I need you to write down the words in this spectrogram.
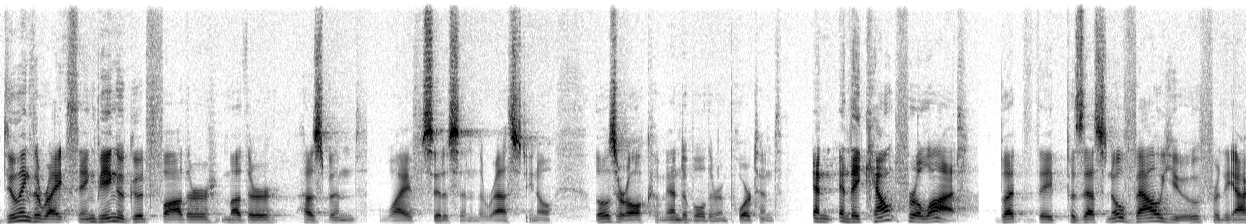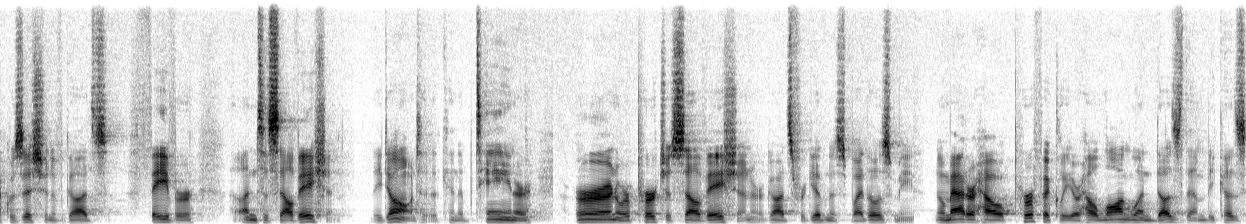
doing the right thing, being a good father, mother, husband, wife, citizen, and the rest, you know, those are all commendable, they're important. And, and they count for a lot, but they possess no value for the acquisition of God's favor unto salvation. They don't. Can obtain or earn or purchase salvation or God's forgiveness by those means, no matter how perfectly or how long one does them, because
